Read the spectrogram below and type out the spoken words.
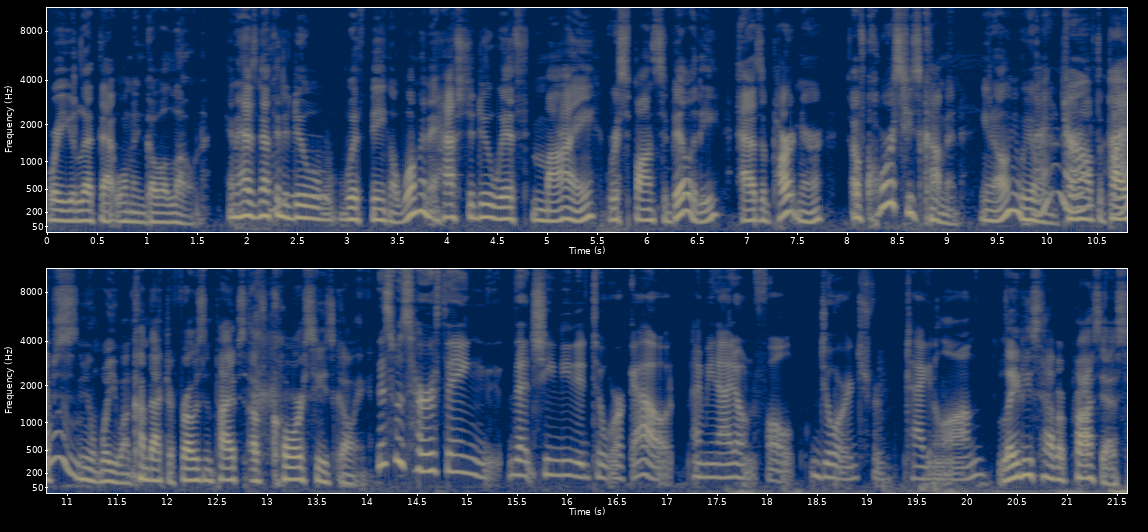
where you let that woman go alone. And it has nothing to do mm. with being a woman. It has to do with my responsibility as a partner. Of course he's coming. You know, we don't turn know. off the pipes. You know, what, you want to come back to frozen pipes? Of course he's going. This was her thing that she needed to work out. I mean, I don't fault George for tagging along. ladies have a process,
